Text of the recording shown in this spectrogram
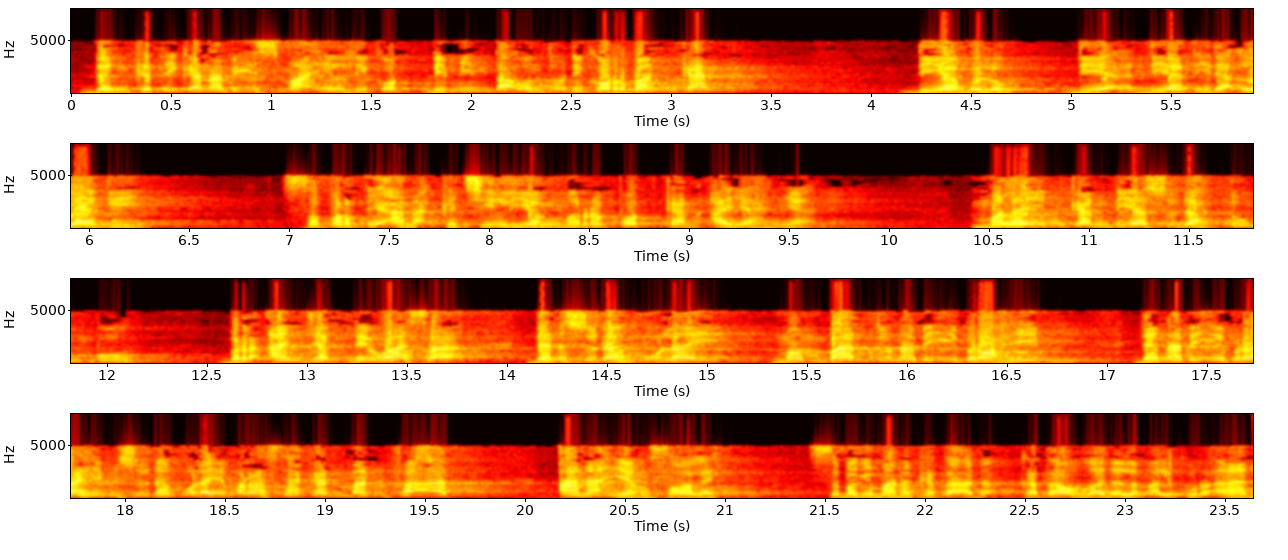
Dan ketika Nabi Ismail diminta untuk dikorbankan, dia belum dia dia tidak lagi seperti anak kecil yang merepotkan ayahnya, melainkan dia sudah tumbuh, beranjak dewasa dan sudah mulai membantu Nabi Ibrahim dan Nabi Ibrahim sudah mulai merasakan manfaat anak yang soleh. Sebagaimana kata kata Allah dalam Al-Quran,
